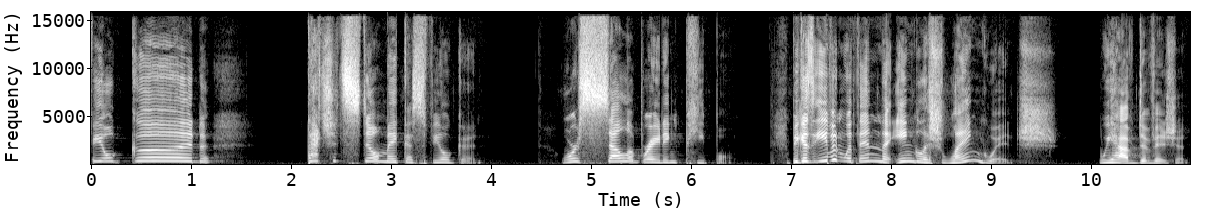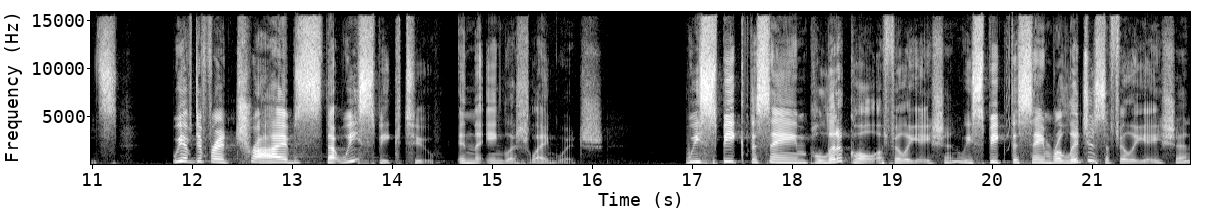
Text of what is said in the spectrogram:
feel good. That should still make us feel good. We're celebrating people. Because even within the English language, we have divisions. We have different tribes that we speak to in the English language. We speak the same political affiliation, we speak the same religious affiliation.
